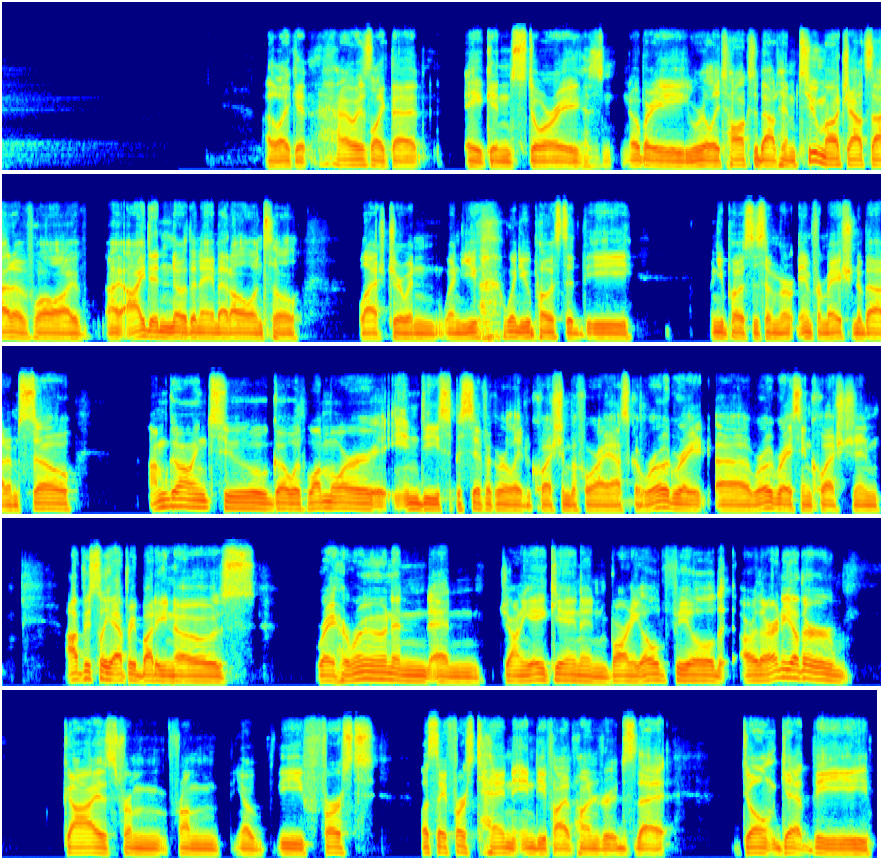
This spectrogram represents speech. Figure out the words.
I like it. I always like that Aitken story because nobody really talks about him too much outside of well, I, I I didn't know the name at all until last year when when you when you posted the when you posted some information about him. So I'm going to go with one more Indy specific related question before I ask a road rate uh, road racing question. Obviously, everybody knows Ray Harroun and and Johnny Aitken and Barney Oldfield. Are there any other guys from from you know the first let's say first 10 Indy 500s that don't get the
